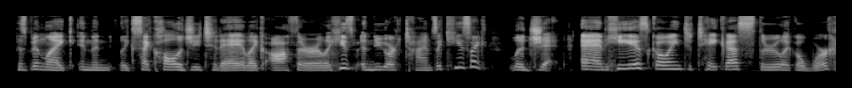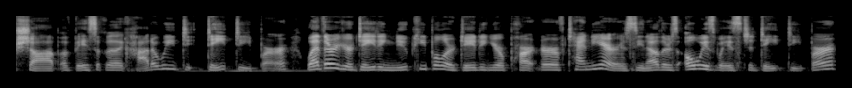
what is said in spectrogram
has been like in the like psychology today, like author. Like, he's in New York Times. Like, he's like legit. And he is going to take us through like a workshop of basically like, how do we d- date deeper? Whether you're dating new people or dating your partner of 10 years, you know, there's always ways to date deeper.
